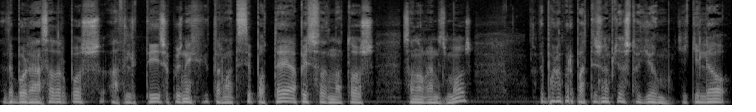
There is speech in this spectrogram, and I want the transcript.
Δεν μπορεί ένας άνθρωπος αθλητής, ο οποίος δεν έχει τραυματιστεί ποτέ, απίστευτα δυνατός σαν οργανισμός, δεν μπορεί να περπατήσω να πιάσει το γιο μου. Και εκεί λέω,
